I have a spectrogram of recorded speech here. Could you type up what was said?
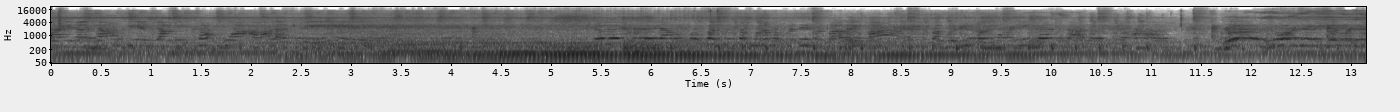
tayo ng healthy and yummy tokwa alat cake. Tuloy-tuloy lang po pagtutok mga kapatid, magbabay pa ang inyong paboritong morning salad. Ah. Good morning, kapatid!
